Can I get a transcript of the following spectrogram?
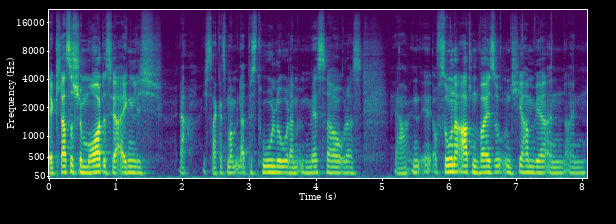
der klassische Mord ist ja eigentlich, ja, ich sag jetzt mal mit einer Pistole oder mit einem Messer oder es, ja, in, in, auf so eine Art und Weise. Und hier haben wir einen, einen,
